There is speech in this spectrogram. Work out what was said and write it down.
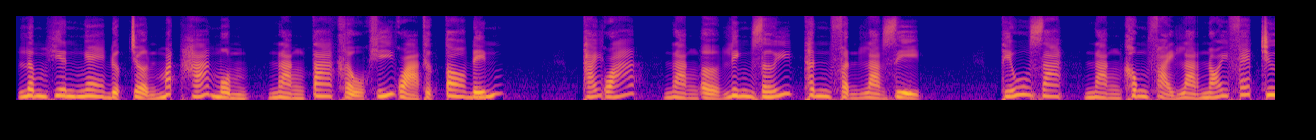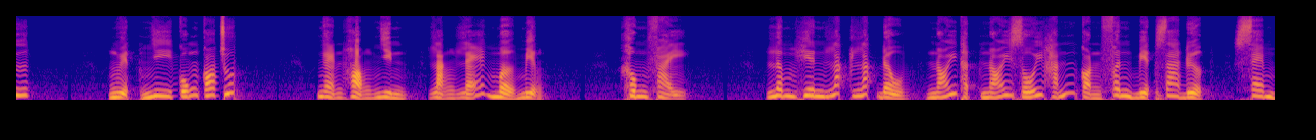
Lâm Hiên nghe được trợn mắt há mồm. Nàng ta khẩu khí quả thực to đến. Thái quá. Nàng ở linh giới thân phận là gì? Thiếu ra. Nàng không phải là nói phép chứ. Nguyệt Nhi cũng có chút. nghẹn họng nhìn, lặng lẽ mở miệng. Không phải. Lâm Hiên lắc lắc đầu, nói thật nói dối hắn còn phân biệt ra được, xem.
